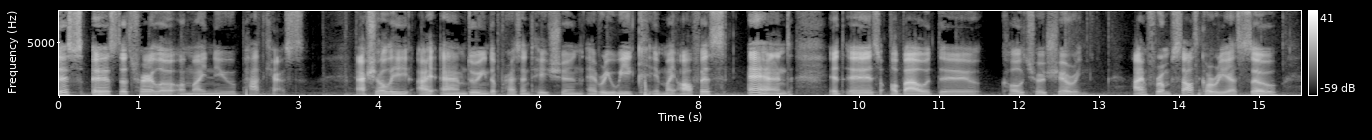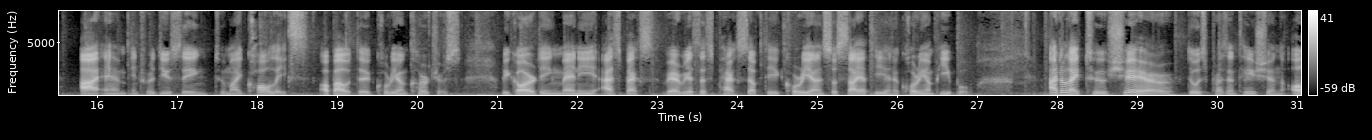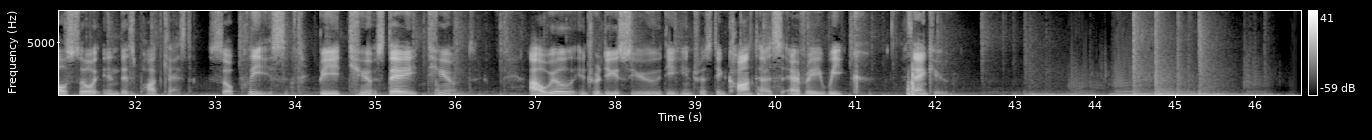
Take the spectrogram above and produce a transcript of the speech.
This is the trailer on my new podcast. Actually, I am doing the presentation every week in my office, and it is about the culture sharing. I'm from South Korea, so I am introducing to my colleagues about the Korean cultures regarding many aspects, various aspects of the Korean society and the Korean people. I'd like to share those presentation also in this podcast. So please be tuned, stay tuned. I will introduce you the interesting contests every week. Thank you.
